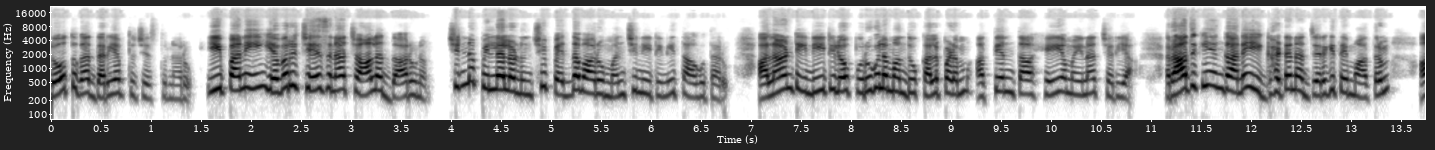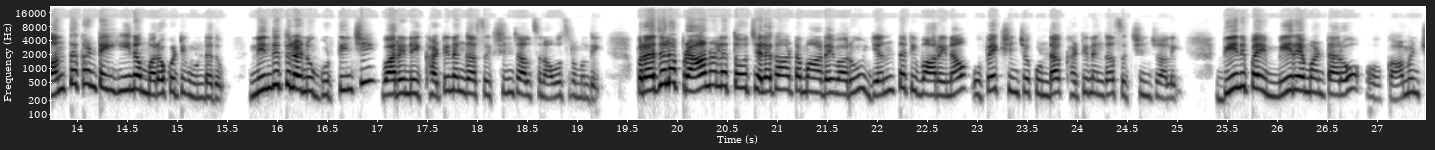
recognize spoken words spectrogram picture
లోతుగా దర్యాప్తు చేస్తున్నారు. ఈ పని ఎవరు చేసినా చాలా దారుణం. చిన్న పిల్లల నుంచి పెద్దవారు మంచి నీటిని తాగుతారు. అలాంటి నీటిలో పురుగుల మందు కలపడం అత్యంత హేయమైన చర్య. రాజకీయంగానే ఈ ఘటన జరిగితే మాత్రం అంతకంటే హీనం మరొకటి ఉండదు. నిందితులను గుర్తించి వారిని కఠినంగా శిక్షించాల్సిన అవసరం ఉంది. ప్రజల ప్రాణాలతో చెలగాటమాడేవారు ఎంతటి వారైనా ఉపేక్షించకుండా కఠినంగా శిక్షించాలి. దీనిపై మీరేమంటారో ఓ కామెంట్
